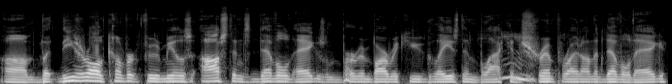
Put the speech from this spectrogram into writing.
Um, but these are all comfort food meals. Austin's deviled eggs with bourbon barbecue glazed in blackened shrimp right on the deviled egg.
